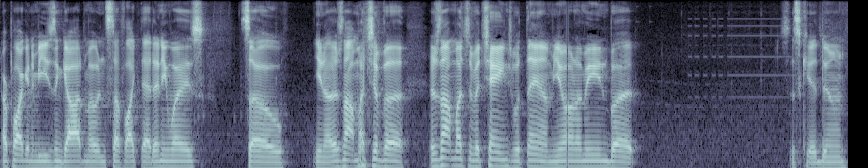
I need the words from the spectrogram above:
are probably going to be using God mode and stuff like that, anyways. So you know, there's not much of a there's not much of a change with them, you know what I mean? But what's this kid doing?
